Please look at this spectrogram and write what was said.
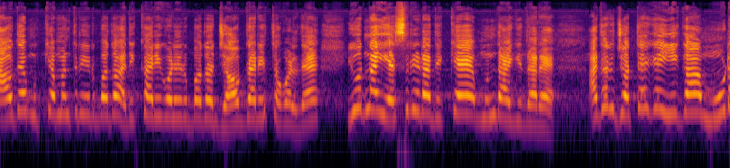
ಯಾವುದೇ ಮುಖ್ಯಮಂತ್ರಿ ಇರ್ಬೋದು, ಅಧಿಕಾರಿಗಳು ಇರ್ಬೋದು, ಜವಾಬ್ದಾರಿ ತಗೊಳ್ಳದೆ ಇವ್ರನ್ನ ಹೆಸರಿಡೋದಕ್ಕೆ ಮುಂದಾಗಿದ್ದಾರೆ. ಅದರ ಜೊತೆಗೆ ಈಗ ಮೂಡ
